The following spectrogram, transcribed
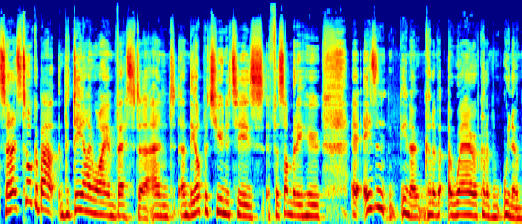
So let's talk about the DIY investor and and the opportunities for somebody who uh, isn't you know kind of aware of kind of you know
